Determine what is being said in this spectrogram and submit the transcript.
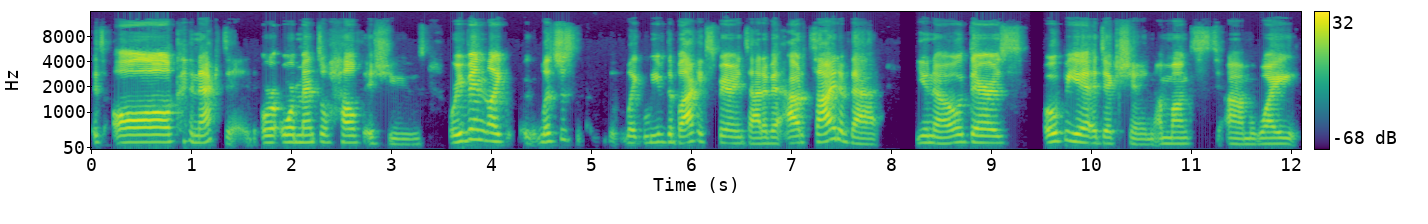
it's all connected or or mental health issues or even like let's just like leave the black experience out of it. Outside of that you know there's opiate addiction amongst um, white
